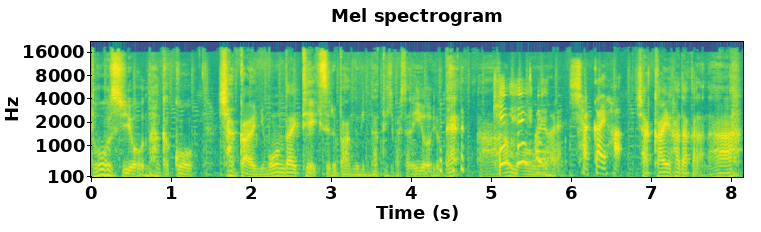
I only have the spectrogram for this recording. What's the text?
どうしようなんかこう社会に問題提起する番組になってきましたねいよいよね。ああもう。社会派。社会派だからな。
